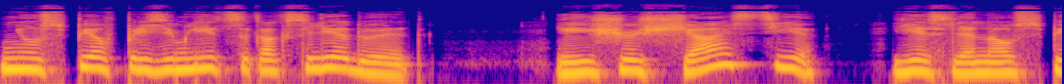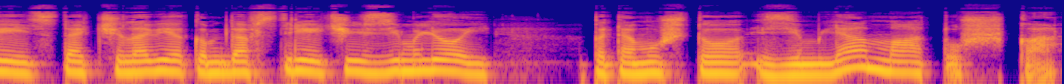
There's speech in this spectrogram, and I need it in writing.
не успев приземлиться как следует. И еще счастье, если она успеет стать человеком до встречи с землей, потому что земля-матушка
